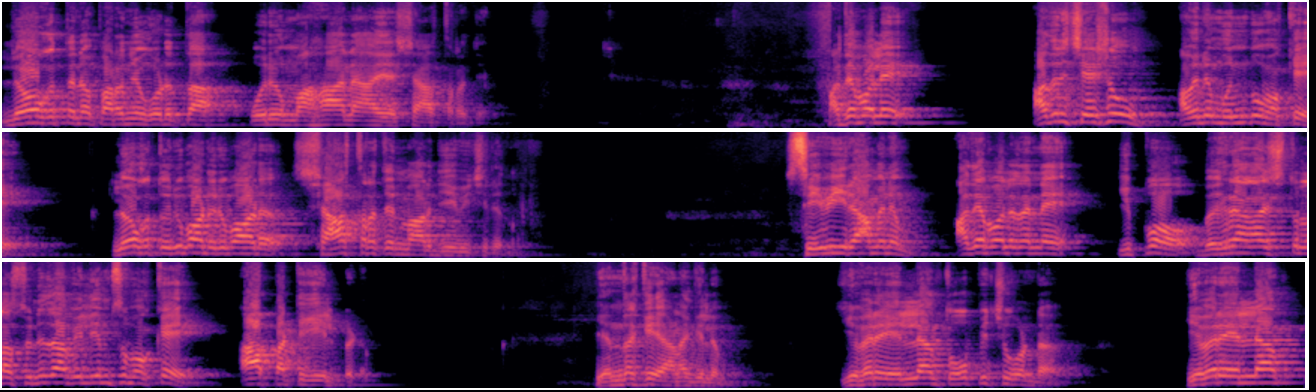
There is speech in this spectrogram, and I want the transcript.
ലോകത്തിന് പറഞ്ഞുകൊടുത്ത ഒരു മഹാനായ ശാസ്ത്രജ്ഞൻ. അതേപോലെ അതിനുശേഷവും അതിനു മുൻപുമൊക്കെ ലോകത്ത് ഒരുപാട് ഒരുപാട് ശാസ്ത്രജ്ഞന്മാർ ജീവിച്ചിരുന്നു. സി വി രാമനും അതേപോലെ തന്നെ ഇപ്പോ ബഹിരാകാശത്തുള്ള സുനിത വില്യംസും ഒക്കെ ആ പട്ടികയിൽപ്പെടും. എന്തൊക്കെയാണെങ്കിലും ഇവരെ എല്ലാം തോപ്പിച്ചുകൊണ്ട് ഇവരെയെല്ലാം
